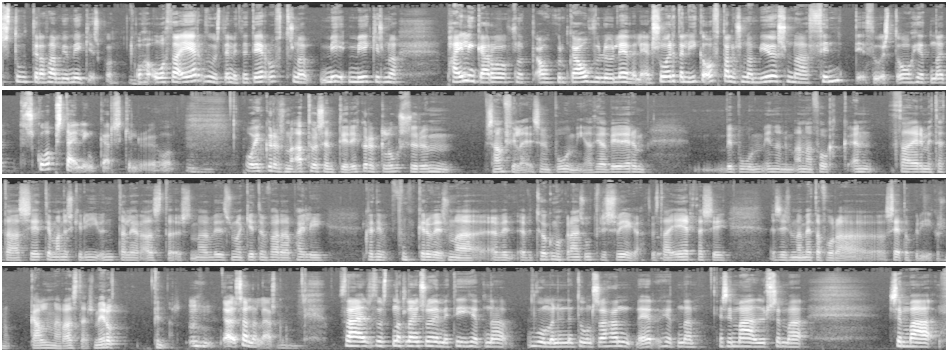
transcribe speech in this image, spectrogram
stútir að það mjög mikið sko mm. og, og það er, þú veist, einmitt, þetta er oft svona mi mikið svona pælingar og svona á einhverjum gáfulegu leveli en svo er þetta líka ofta alveg svona mjög svona fyndið, þú veist, og hérna skopstælingar, skilur og, mm -hmm. og einhverjar svona aðtöðasendir, einhverjar glósur um samfélagið sem við búum í, að því að við erum við búum innan um annað fólk en það er einmitt þetta að setja manneskjur í undarlegar aðstæður sem að við getum farið að pæli hvernig fungerum við, svona, ef við ef við tökum okkur aðeins út fyrir svega veist, það er þessi, þessi metafóra að setja okkur í eitthvað galnar aðstæður sem er oft finnar mm -hmm. Já, sannlega sko mm. það er, þú veist, náttúrulega eins og einmitt í hérna, Dunes að hann er hérna, þessi maður sem að sem að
